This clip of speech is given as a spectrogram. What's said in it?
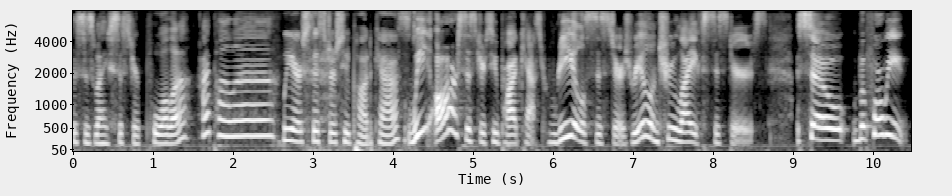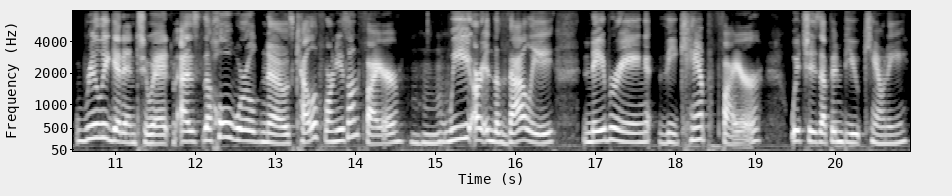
This is my sister, Paula. Hi, Paula. We are Sisters Who Podcast. We are Sisters Who Podcast, real sisters, real and true life sisters. So, before we really get into it, as the whole world knows, California is on fire. Mm-hmm. We are in the valley neighboring the campfire, which is up in Butte County.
